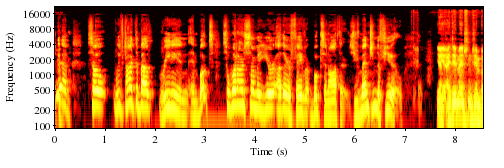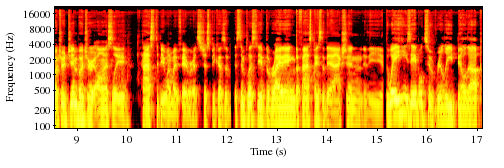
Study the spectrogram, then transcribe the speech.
Jim, so we've talked about reading and books. So what are some of your other favorite books and authors? You've mentioned a few. Yeah, I did mention Jim Butcher. Jim Butcher, honestly, has to be one of my favorites just because of the simplicity of the writing, the fast pace of the action, the the way he's able to really build up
